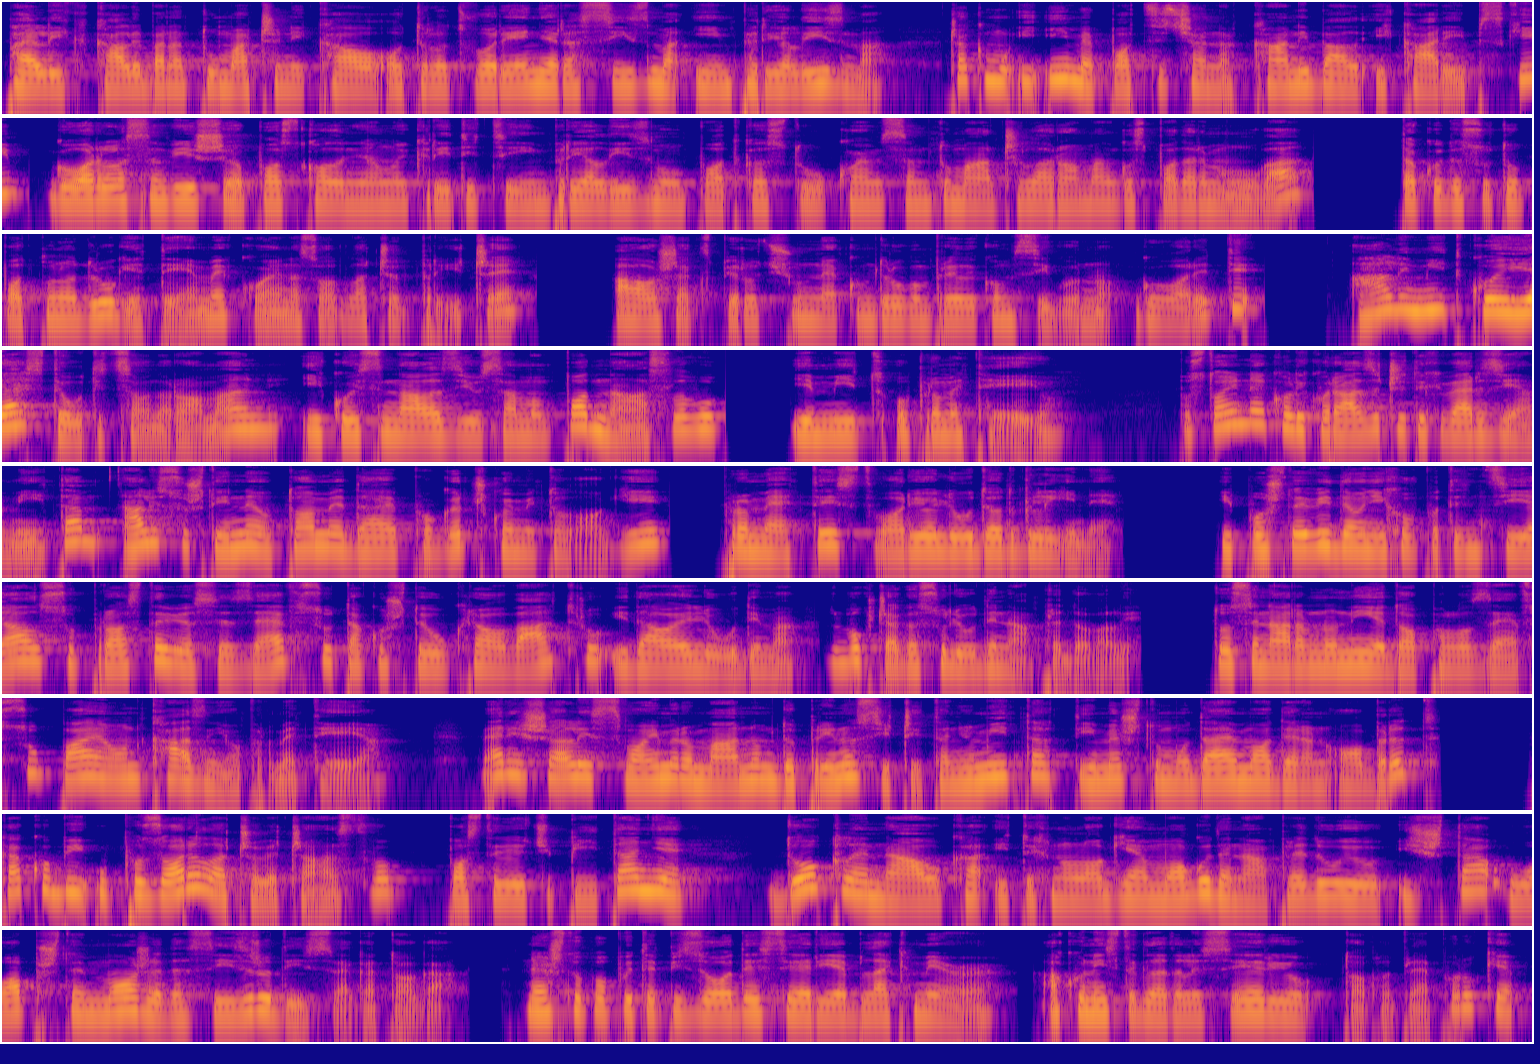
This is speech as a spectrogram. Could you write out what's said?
pa je lik Kalibana tumačeni kao otelotvorenje rasizma i imperializma, čak mu i ime podsjeća na kanibal i karipski. Govorila sam više o postkolonijalnoj kritici i imperializmu u podcastu u kojem sam tumačila roman Gospodar Muva, tako da su to potpuno druge teme koje nas odlače od priče, a o Šekspiru ću nekom drugom prilikom sigurno govoriti, ali mit koji jeste uticao na roman i koji se nalazi u samom podnaslovu je mit o Prometeju. Postoji nekoliko različitih verzija mita, ali suština je u tome da je po grčkoj mitologiji Prometej stvorio ljude od gline. I pošto je video njihov potencijal, suprostavio se Zevsu tako što je ukrao vatru i dao je ljudima, zbog čega su ljudi napredovali. To se naravno nije dopalo Zevsu, pa je on kaznio Prometeja. Mary Shelley svojim romanom doprinosi čitanju mita time što mu daje modern obrat, kako bi upozorila čovečanstvo, postavljajući pitanje dokle nauka i tehnologija mogu da napreduju i šta uopšte može da se izrodi iz svega toga. Nešto poput epizode serije Black Mirror. Ako niste gledali seriju, tople preporuke.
